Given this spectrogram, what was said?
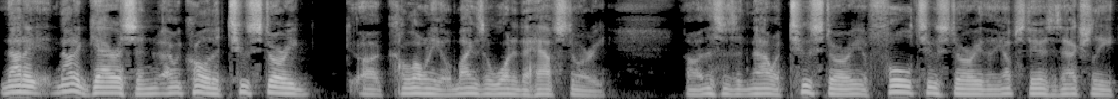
not a not a garrison. I would call it a two-story uh, colonial. Mine's a one and a half story. Uh, this is a, now a two story, a full two story. The upstairs is actually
